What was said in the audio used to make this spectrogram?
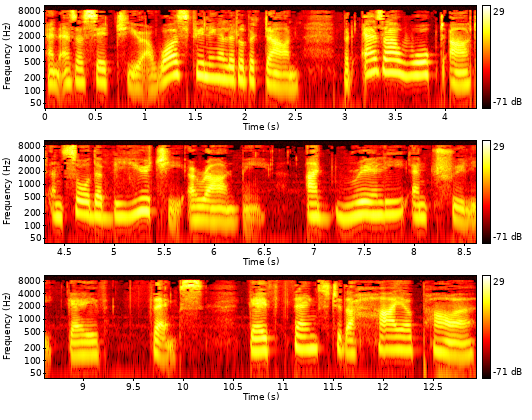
and as I said to you, I was feeling a little bit down, but as I walked out and saw the beauty around me, I really and truly gave thanks, gave thanks to the higher power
